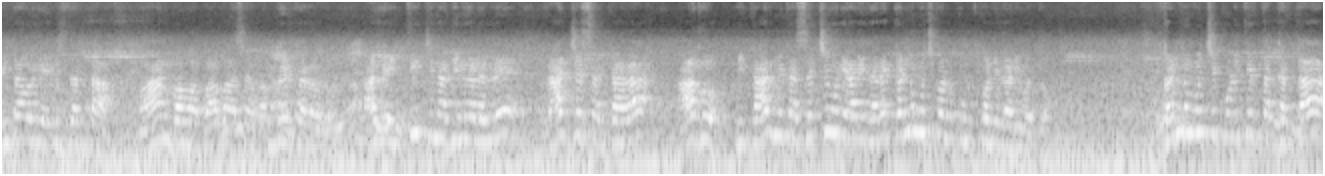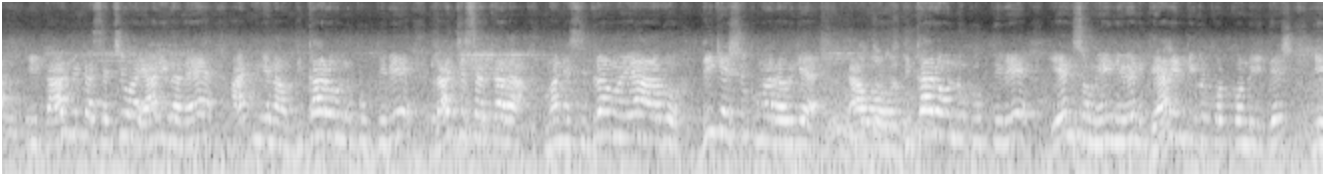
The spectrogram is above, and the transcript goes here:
ಎಂಟು ಅವರ್ಗೆ ಇಳಿಸಿದಂಥ ಮಹಾನ್ ಬಾಬಾ ಬಾಬಾ ಸಾಹೇಬ್ ಅಂಬೇಡ್ಕರ್ ಅವರು. ಆದರೆ ಇತ್ತೀಚಿನ ದಿನಗಳಲ್ಲಿ ರಾಜ್ಯ ಸರ್ಕಾರ ಹಾಗೂ ಈ ಕಾರ್ಮಿಕ ಸಚಿವರು ಯಾರಿದ್ದಾರೆ ಕಣ್ಣು ಮುಚ್ಕೊಂಡು ಕುಂತ್ಕೊಂಡಿದ್ದಾರೆ ಇವತ್ತು. ಕಣ್ಣು ಮುಚ್ಚಿ ಕುಳಿತಿರ್ತಕ್ಕಂಥ ಈ ಕಾರ್ಮಿಕ ಸಚಿವ ಯಾರಿದ್ದಾನೆ? ಆತನಿಗೆ ನಾವು ಧಿಕಾರವನ್ನು ಕೂಗ್ತೀವಿ. ರಾಜ್ಯ ಸರ್ಕಾರ ಮಾನ್ಯ ಸಿದ್ದರಾಮಯ್ಯ ಹಾಗೂ ಡಿ ಕೆ ಶಿವಕುಮಾರ್ ಅವರಿಗೆ ನಾವು ಧಿಕಾರವನ್ನು ಕೂಗ್ತೀವಿ. ಏನು ಸ್ವಾಮಿ, ನೀವೇನು ಗ್ಯಾರಂಟಿಗಳು ಕೊಟ್ಕೊಂಡು ಈ ದೇಶ, ಈ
